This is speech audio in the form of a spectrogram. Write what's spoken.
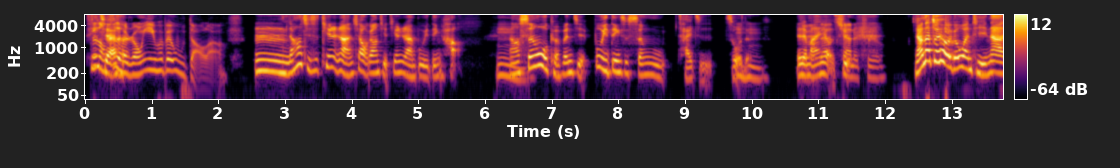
这种字很容易会被误导了。嗯，然后其实天然，像我刚刚提，天然不一定好，嗯，然后生物可分解不一定是生物材质做的，也蛮有趣。然后那最后一个问题，那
